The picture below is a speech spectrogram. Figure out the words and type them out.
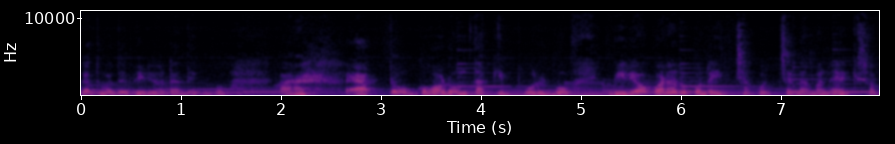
গা তোমাদের ভিডিওটা দেখব। আর এত গরম, তা কি বলব? ভিডিও করারও কোনো ইচ্ছা করছে না মানে সব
